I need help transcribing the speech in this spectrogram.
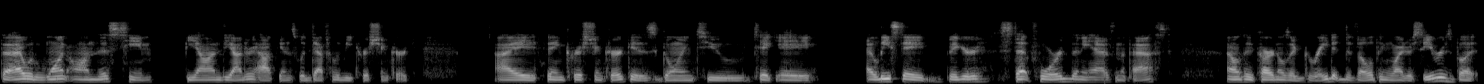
that I would want on this team beyond DeAndre Hopkins would definitely be Christian Kirk. I think Christian Kirk is going to take a at least a bigger step forward than he has in the past. I don't think the Cardinals are great at developing wide receivers, but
